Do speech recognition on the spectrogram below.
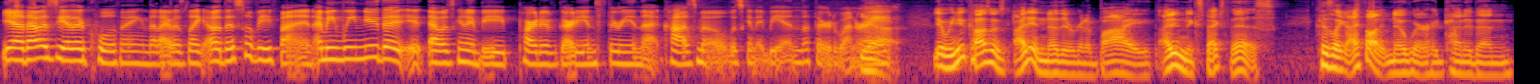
Yeah, that was the other cool thing that I was like, oh, this will be fun. I mean, we knew that it, that was going to be part of Guardians 3 and that Cosmo was going to be in the third one, right? Yeah. Yeah, we knew Cosmos. I didn't know they were gonna buy. I didn't expect this because like I thought Nowhere had kind of been.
